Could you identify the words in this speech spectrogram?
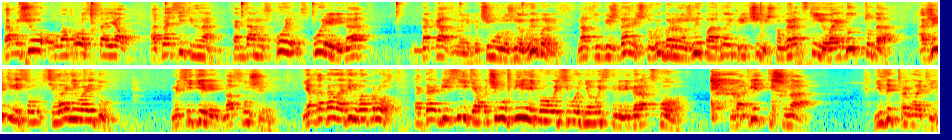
Там еще вопрос стоял относительно, когда мы спорили, да, доказывали, почему нужны выборы, нас убеждали, что выборы нужны по одной причине, что городские войдут туда, а жители села не войдут. Мы сидели на слушании. Я задал один вопрос. Тогда объясните, а почему Пильникова вы сегодня выставили городского? И в ответ тишина. Язык проглотили.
